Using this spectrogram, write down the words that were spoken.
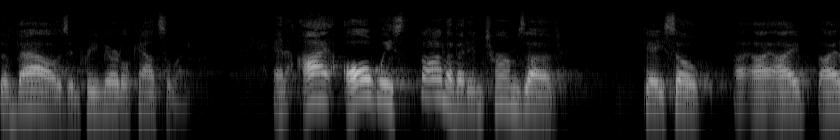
the vows in premarital counseling. And I always thought of it in terms of, okay, so I, I,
